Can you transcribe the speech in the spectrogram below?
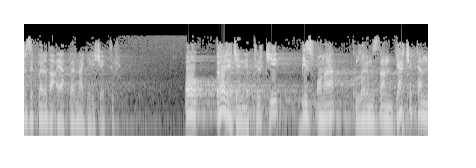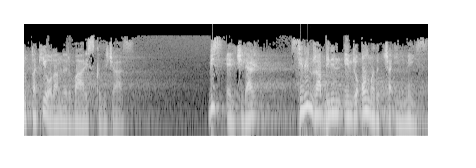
rızıkları da ayaklarına gelecektir. O öyle cennettir ki biz ona kullarımızdan gerçekten muttaki olanları varis kılacağız. Biz elçiler senin Rabbinin emri olmadıkça inmeyiz.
